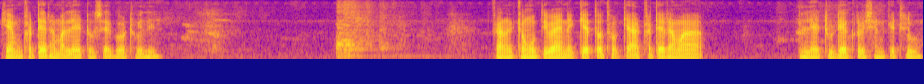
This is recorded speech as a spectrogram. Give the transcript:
કેમ ખટેરામાં લેટું છે ગોઠવેલી? કારણ કે હું તિવાઈને કહેતો હતો કે આ ખટેરામાં લેટું ડેકોરેશન કેટલું?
